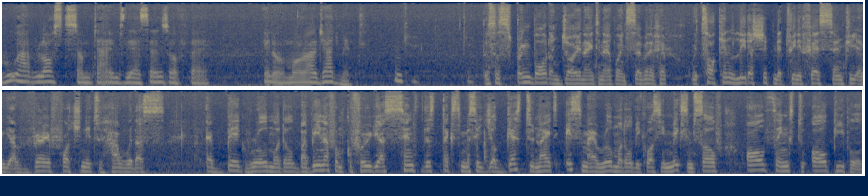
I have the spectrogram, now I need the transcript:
who have lost sometimes their sense of uh, you know moral judgment. Okay. This is Springboard on Joy 99.7 FM. We're talking leadership in the 21st century, and we are very fortunate to have with us a big role model. Babina from Koforidua sent this text message. Your guest tonight is my role model because he makes himself all things to all people.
